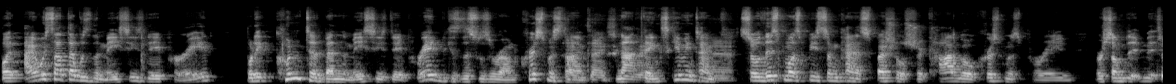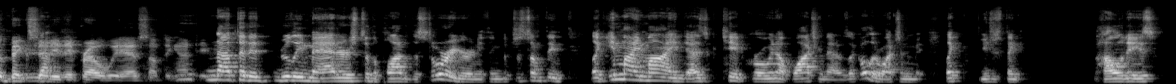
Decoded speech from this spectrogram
But I always thought that was the Macy's Day Parade. But it couldn't have been the Macy's Day Parade because this was around Christmas time, Not Thanksgiving. not Thanksgiving time. Yeah. So this must be some kind of special Chicago Christmas parade or something. It's a big city. they probably have something on TV. Not that it really matters to the plot of the story or anything, but just something like in my mind as a kid growing up watching that, I was like, oh, they're watching the like you just think holidays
